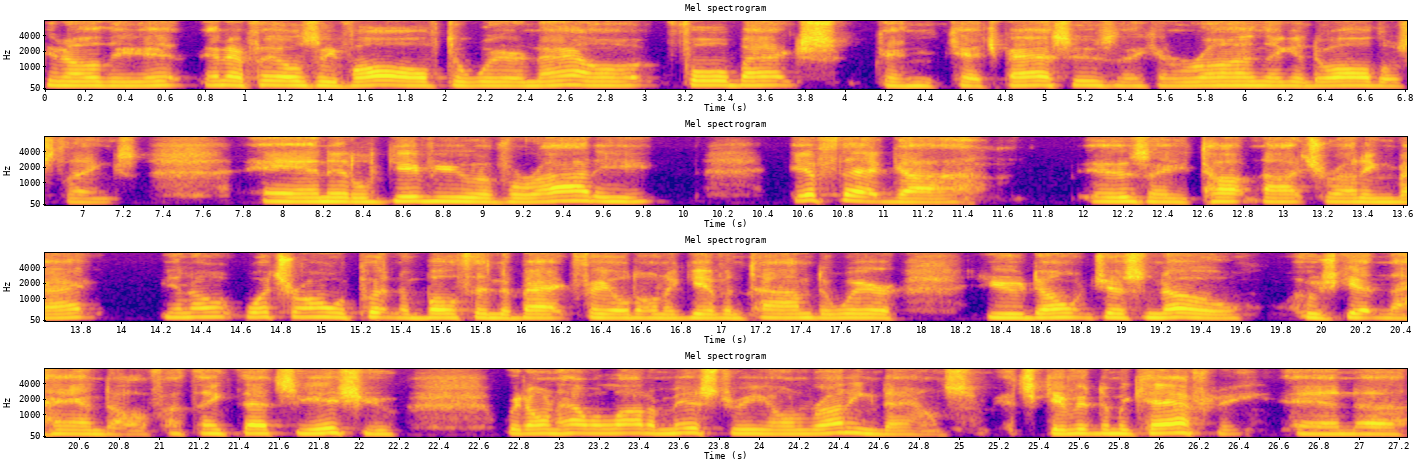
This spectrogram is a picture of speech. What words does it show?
you know, the NFL's evolved to where now fullbacks can catch passes, they can run, they can do all those things. And it'll give you a variety. If that guy is a top notch running back, you know, what's wrong with putting them both in the backfield on a given time to where you don't just know who's getting the handoff? I think that's the issue. We don't have a lot of mystery on running downs. It's give it to McCaffrey. And uh,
